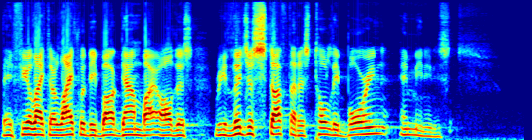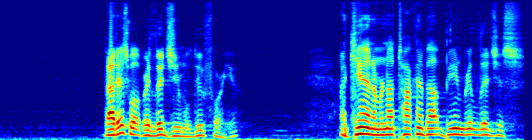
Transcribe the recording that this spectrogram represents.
They feel like their life would be bogged down by all this religious stuff that is totally boring and meaningless. That is what religion will do for you. Again, we're not talking about being religious.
